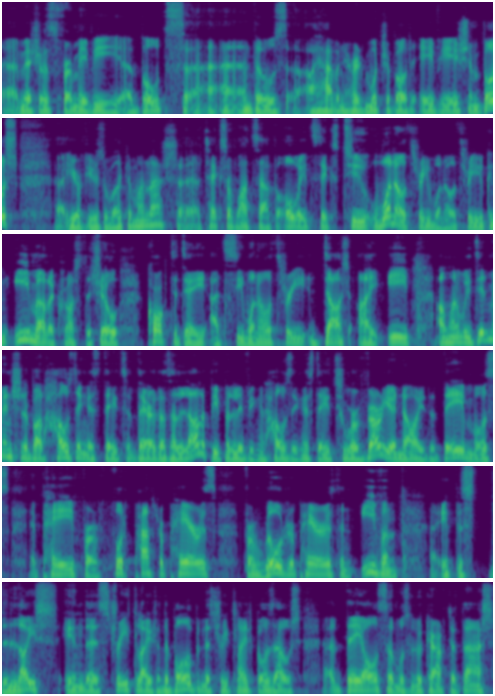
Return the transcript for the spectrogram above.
uh, measures for maybe uh, boats uh, and those, I haven't heard much about aviation, but uh, your views are welcome on that. Uh, text or WhatsApp 0862 103 103. You can email across the show, cork today at c103.ie. And when we did mention about housing estates there, there's a lot of people living in housing estates who are very annoyed that they must uh, pay for footpath repairs, for road repairs, and even uh, if the, the light in the street light or the bulb in the street light goes out, uh, they also must look after that.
